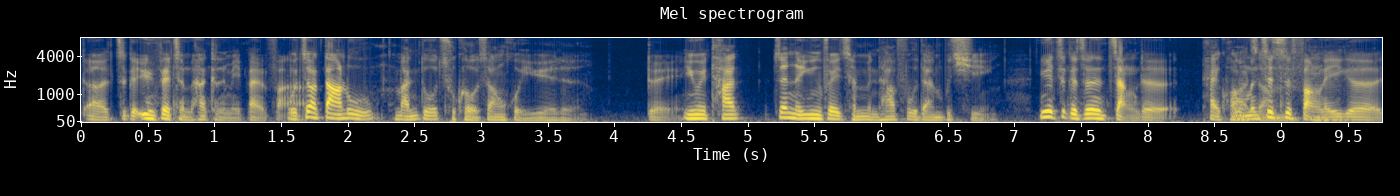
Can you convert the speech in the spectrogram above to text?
呃，这个运费成本他可能没办法。我知道大陆蛮多出口商毁约的，对，因为他真的运费成本他负担不起，因为这个真的涨得太夸张。我们这次访了一个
